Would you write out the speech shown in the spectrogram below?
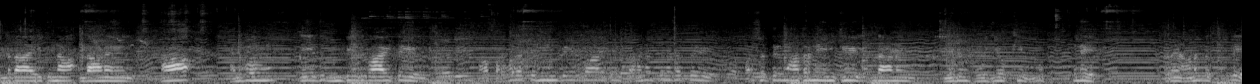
എന്റേതായിരിക്കുന്ന എന്താണ് ആ അനുഭവം ചെയ്ത് മുൻപേതുമായിട്ട് ആ പർവതത്തിന് മുൻപേതുമായിട്ട് സ്ഥാനത്തിനകത്ത് വർഷത്തിൽ മാത്രമേ എനിക്ക് എന്താണ് വീടും പൂജയൊക്കെ ഉള്ളൂ. അല്ലേ? അത്രയാണല്ലോ ബസ്സിലെ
